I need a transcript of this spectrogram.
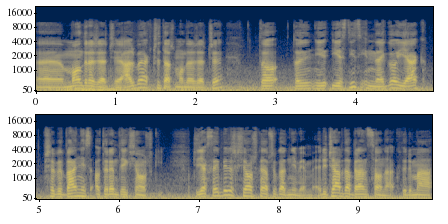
e, mądre rzeczy, albo jak czytasz mądre rzeczy, to, to nie jest nic innego jak przebywanie z autorem tej książki. Czyli jak sobie bierzesz książkę na przykład, nie wiem, Richarda Bransona, który ma,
